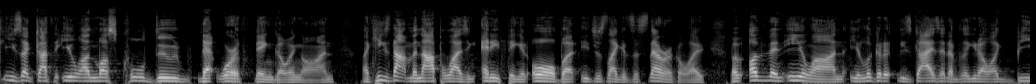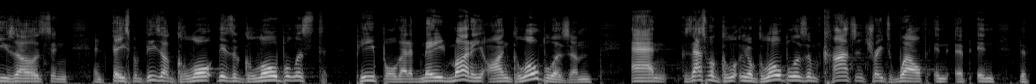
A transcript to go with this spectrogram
he's like got the Elon Musk cool dude net worth thing going on. Like he's not monopolizing anything at all, but he's just like it's hysterical. Like, but other than Elon, you look at these guys that have you know like Bezos and and Facebook. These are glo- these are globalist people that have made money on globalism, and because that's what you know globalism concentrates wealth in uh, in the,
